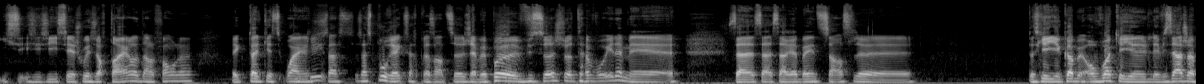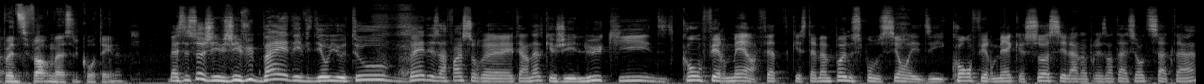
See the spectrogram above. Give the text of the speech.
il, s'est échoué sur Terre, dans le fond. Là. peut-être que ouais, ça, ça, se pourrait que ça représente ça. J'avais pas vu ça, je dois t'avouer, là, mais euh, ça, ça, ça, aurait bien du sens. Là. Euh. Parce qu'il y a comme. On voit qu'il y a le visage un peu difforme euh, sur le côté. Là. Ben c'est ça, j'ai vu bien des vidéos YouTube, bien des affaires sur internet que j'ai lues qui confirmaient en fait que c'était même pas une supposition, il dit confirmait que ça c'est la représentation de Satan.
